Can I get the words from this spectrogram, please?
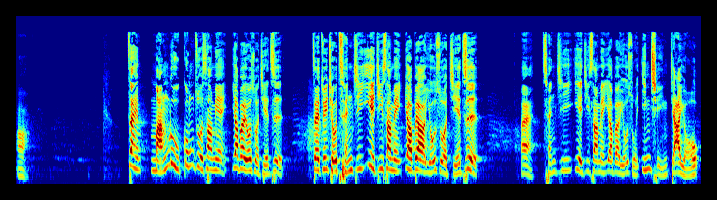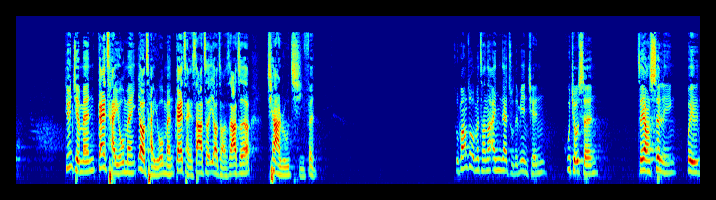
啊！在忙碌工作上面要不要有所节制？在追求成绩业绩上面要不要有所节制？哎，成绩业绩上面要不要有所殷勤？加油！弟兄姐妹们，该踩油门要踩油门，该踩刹车要踩刹车，恰如其分。主帮助我们，常常安静在主的面前，呼求神，这样圣灵会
